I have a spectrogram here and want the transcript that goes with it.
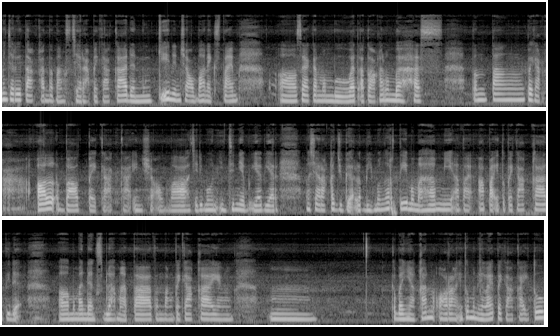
menceritakan tentang sejarah PKK dan mungkin insya Allah next time uh, saya akan membuat atau akan membahas tentang PKK all about PKK insya Allah jadi mohon izin ya Bu ya biar masyarakat juga lebih mengerti memahami apa apa itu PKK tidak uh, memandang sebelah mata tentang PKK yang um, kebanyakan orang itu menilai PKK itu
